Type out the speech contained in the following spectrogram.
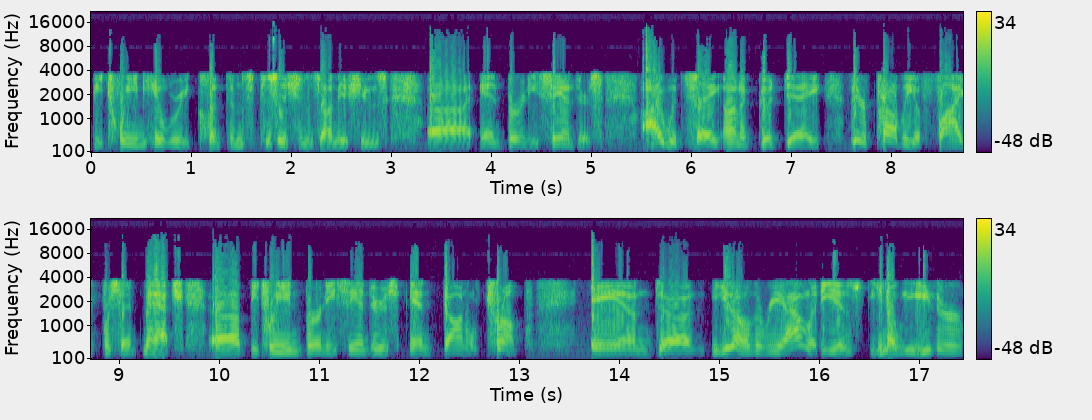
between Hillary Clinton's positions on issues uh, and Bernie Sanders. I would say on a good day, there's probably a 5% match uh, between Bernie Sanders and Donald Trump. And, uh, you know, the reality is, you know, either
